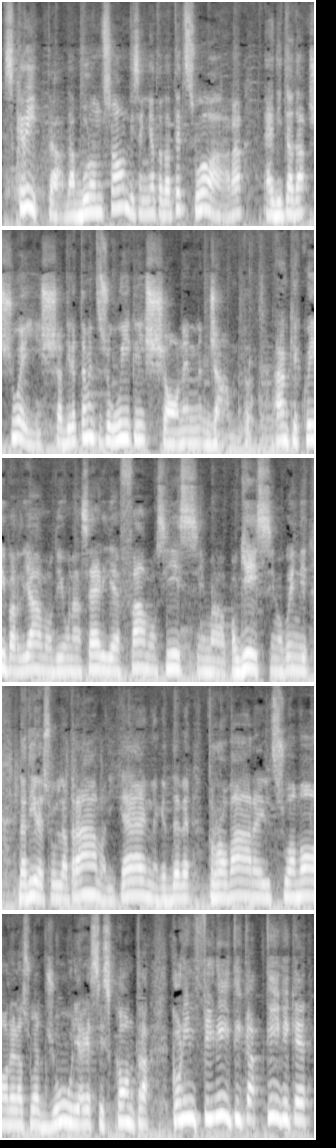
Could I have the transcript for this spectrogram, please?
scritta da Buronson, disegnata da Tetsuo Hara, edita da Shueisha, direttamente su Weekly Shonen Jump. Anche qui parliamo di una serie famosissima, pochissimo, quindi da dire sulla trama di Ken che deve trovare il suo amore, la sua Giulia, che si scontra con infiniti cattivi che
